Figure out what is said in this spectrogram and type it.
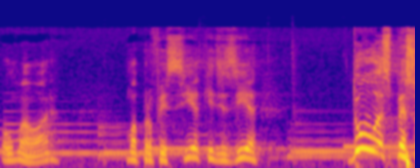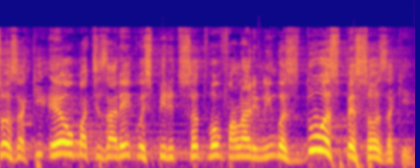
ou uma hora, uma profecia que dizia duas pessoas aqui, eu batizarei com o Espírito Santo, vamos falar em línguas, duas pessoas aqui.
